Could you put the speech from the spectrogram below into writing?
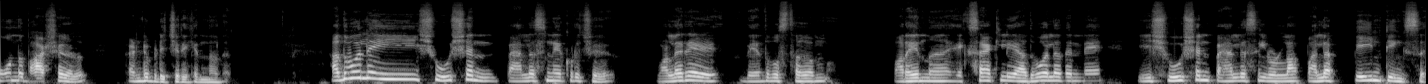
മൂന്ന് ഭാഷകൾ കണ്ടുപിടിച്ചിരിക്കുന്നത്. അതുപോലെ ഈ ശൂഷൻ പാലസിനെ കുറിച്ച് വളരെ വേദപുസ്തകം പറയുന്ന എക്സാക്ട്ലി അതുപോലെ തന്നെ ഈ ശൂഷൻ പാലസിലുള്ള പല പെയിന്റിങ്സ്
